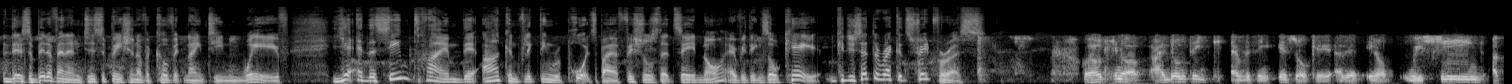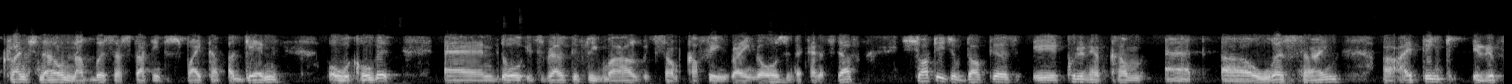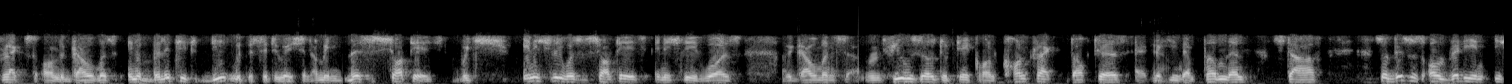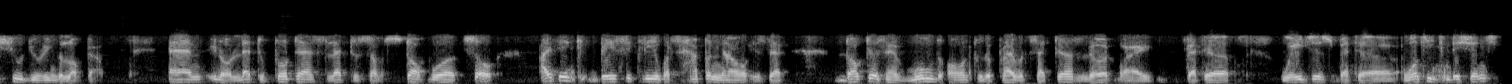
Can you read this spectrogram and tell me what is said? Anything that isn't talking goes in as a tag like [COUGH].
There's a bit of an anticipation of a COVID 19 wave. Yet at the same time, there are conflicting reports by officials that say, no, everything's okay. Could you set the record straight for us? Well, you know, I don't think everything is okay. You know, we're seeing a crunch now. Numbers are starting to spike up again over COVID. And though it's relatively mild with some coughing, running nose, and that kind of stuff, shortage of doctors, it couldn't have come at a worse time. Uh, I think it reflects on the government's inability to deal with the situation. I mean, this shortage, which initially was a shortage, initially it was the government's refusal to take on contract doctors and yeah. making them permanent staff. So this was already an issue during the lockdown. And, you know, led to protests, led to some stop work. So I think basically what's happened now is that doctors have moved on to the private sector, lured by better wages, better working conditions,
